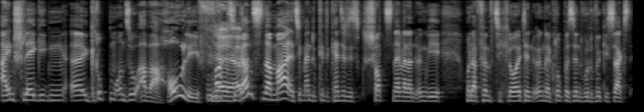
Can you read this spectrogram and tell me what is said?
einschlägigen äh, Gruppen und so, aber holy fuck, Ja, ja. so ganz normal. Also ich meine, du kennst ja diese Shots, ne, wenn dann irgendwie 150 Leute in irgendeiner Gruppe sind, wo du wirklich sagst,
